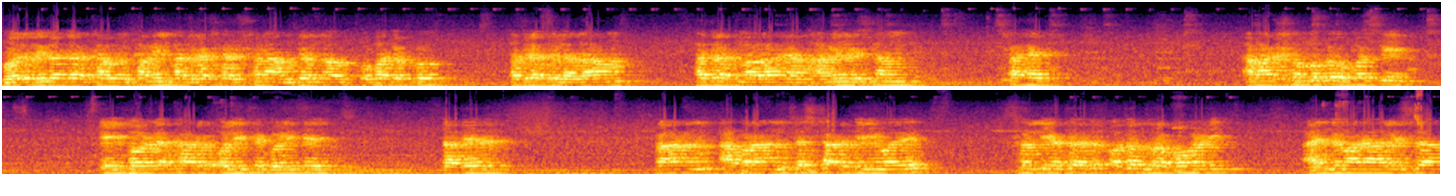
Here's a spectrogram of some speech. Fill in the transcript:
মৌলভীবাজার কাউল কামিল মাদ্রাসার সুনাম জন্য উপাধ্যক্ষ হজরতুল আলম, হজরত মৌলানা আমিনুল ইসলাম সাহেব, আমার সম্মুখে উপস্থিত এই পড়ালেখার অলিতে গলিতে তাদের প্রাণ আপ্রাণ চেষ্টার বিনিময়ে সন্নিয়তের অতন্ত্র প্রহরী আইনজমানে আল ইসলাম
